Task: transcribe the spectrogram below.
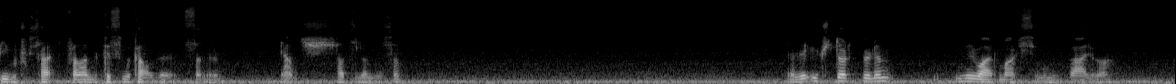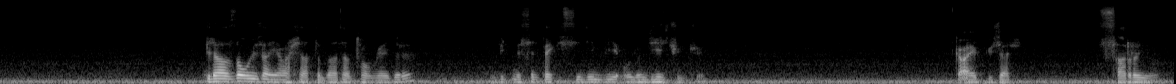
bir buçuk saat falan bir kısmı kaldı sanırım. Yanlış hatırlamıyorsam. Ve 3-4 bölüm mü var maksimum galiba. Biraz da o yüzden yavaşlattım zaten Tomb Raider'ı. Bitmesini pek istediğim bir oyun değil çünkü. Gayet güzel. Sarıyor.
